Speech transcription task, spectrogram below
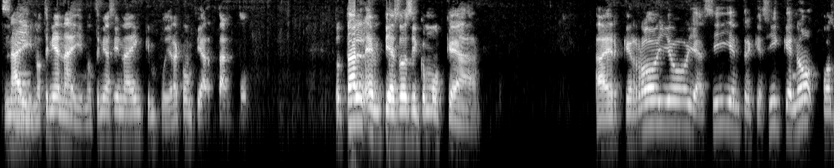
Sí. Nadie, no tenía nadie, no tenía así nadie en quien pudiera confiar tanto. Total, empiezo así como que a, a ver qué rollo y así, entre que sí, que no, pues,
